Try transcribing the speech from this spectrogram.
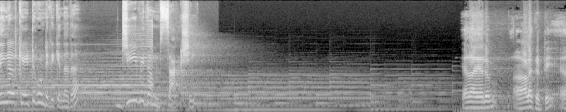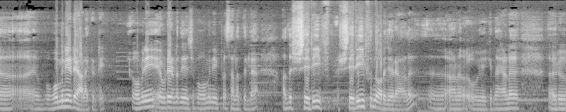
നിങ്ങൾ കേട്ടുകൊണ്ടിരിക്കുന്നത് ജീവിതം സാക്ഷി. ഏതായാലും ആളെ കിട്ടി ഓമിനിയുടെ ആളെ കിട്ടി. ഓമിനി എവിടെയുണ്ടെന്ന് ചോദിച്ചപ്പോൾ ഓമിനി ഇപ്പോൾ സ്ഥലത്തില്ല. അത് ഷെരീഫ് ഷെരീഫ് എന്ന് പറഞ്ഞ ഒരാൾ ആണ് ഉപയോഗിക്കുന്നത്. അയാൾ ഒരു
